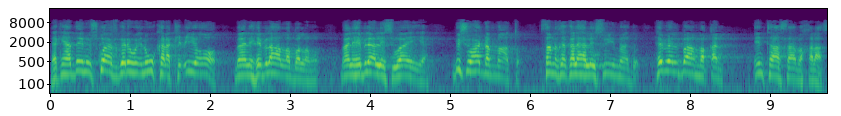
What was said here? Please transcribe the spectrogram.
Laakiin haddaynu isku afgarin wa inagu kala kiciyo oo maalin heblaha la ballamo maalin heblaha layswaayaya bishu ha dhammaato sanadka kale ha laysu yimaado. Hebel baa maqan intaasaaba khalaas.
